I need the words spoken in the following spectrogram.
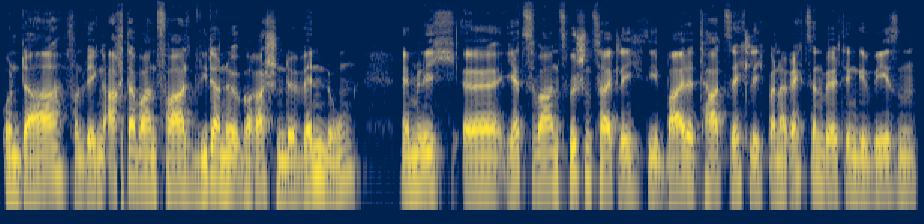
und da von wegen Achterbahnfahrt wieder eine überraschende Wendung. Nämlich äh, jetzt waren zwischenzeitlich sie beide tatsächlich bei einer Rechtsanwältin gewesen,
